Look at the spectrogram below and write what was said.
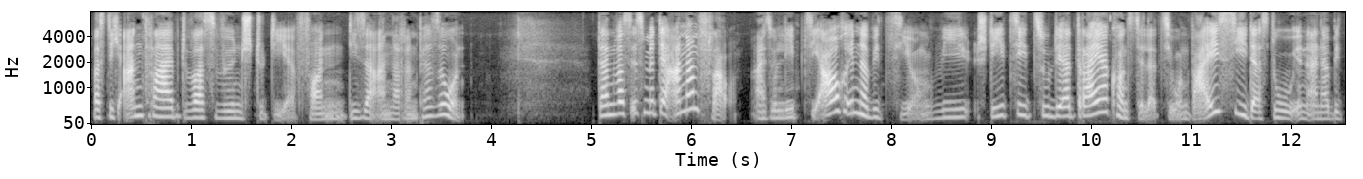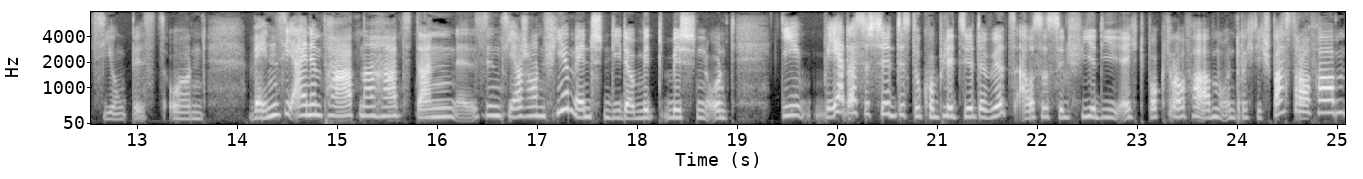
was dich antreibt, was wünschst du dir von dieser anderen Person. Dann, was ist mit der anderen Frau? Also lebt sie auch in einer Beziehung? Wie steht sie zu der Dreierkonstellation? Weiß sie, dass du in einer Beziehung bist? Und wenn sie einen Partner hat, dann sind es ja schon vier Menschen, die da mitmischen. Und je mehr das es sind, desto komplizierter wird es. Außer es sind vier, die echt Bock drauf haben und richtig Spaß drauf haben.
